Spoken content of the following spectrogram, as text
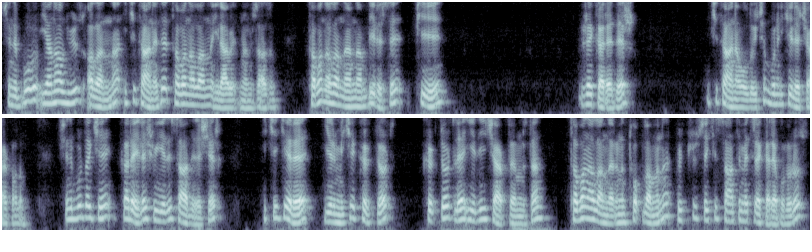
Şimdi bu yanal yüz alanına iki tane de taban alanını ilave etmemiz lazım. Taban alanlarından birisi pi r karedir. İki tane olduğu için bunu 2 ile çarpalım. Şimdi buradaki kare ile şu 7 sadeleşir. 2 kere 22 44. 44 ile 7'yi çarptığımızda taban alanlarının toplamını 308 santimetre kare buluruz.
